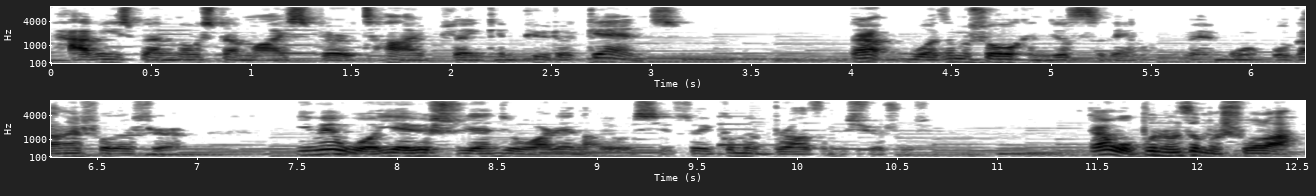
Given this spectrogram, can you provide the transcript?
having spent most of my spare time playing computer games. 当然，我这么说，我肯定就死定了，因为我我刚才说的是，因为我业余时间就玩电脑游戏，所以根本不知道怎么学数学。但是，我不能这么说了，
